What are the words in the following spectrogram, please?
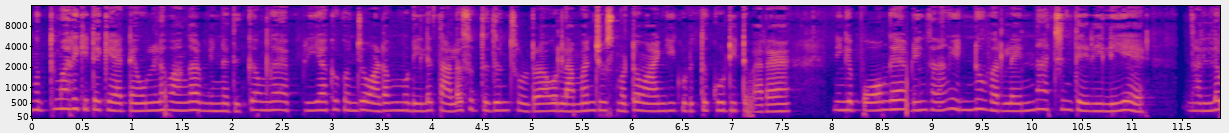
முத்துமாரி கிட்டே கேட்டேன் உள்ளே வாங்க அப்படின்னதுக்கு. அவங்க பிரியாவுக்கு கொஞ்சம் உடம்பு முடியல தலை சுற்றுதுன்னு சொல்கிறா ஒரு லெமன் ஜூஸ் மட்டும் வாங்கி கொடுத்து கூட்டிகிட்டு வரேன். நீங்கள் போங்க அப்படின்னு சொன்னாங்க. இன்னும் வரல. என்னாச்சுன்னு தெரியலையே. நல்லா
